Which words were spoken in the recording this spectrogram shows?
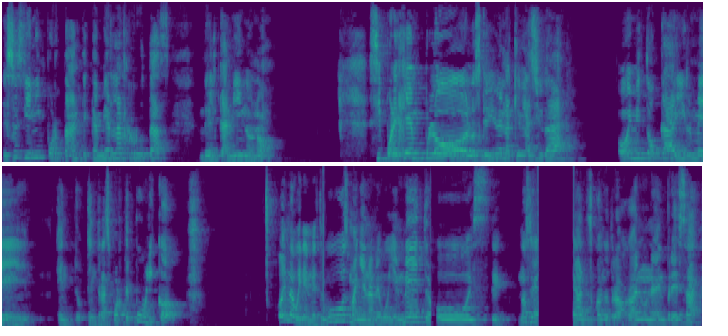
Eso es bien importante, cambiar las rutas del camino, ¿no? Si, por ejemplo, los que viven aquí en la ciudad, hoy me toca irme en, transporte público, hoy me voy en metrobús, mañana me voy en metro, o este, no sé, antes cuando trabajaba en una empresa,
